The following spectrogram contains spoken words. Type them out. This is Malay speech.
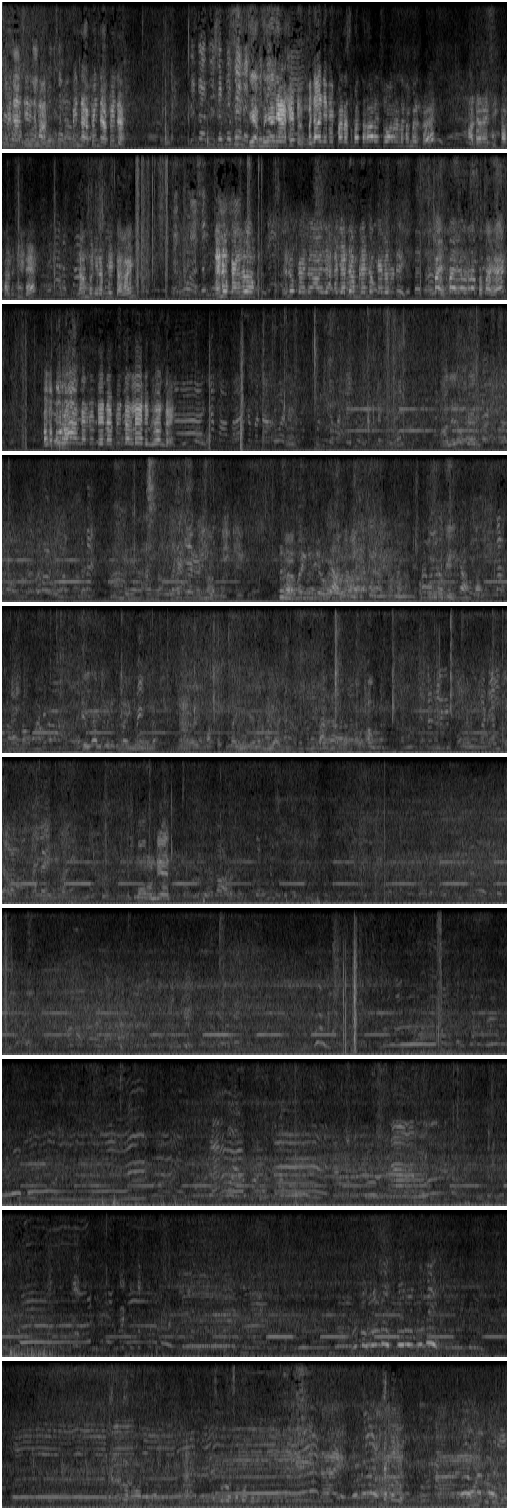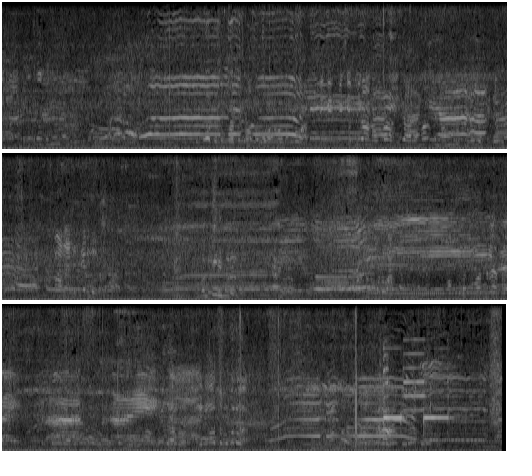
Pindah sini semua. Pindah, pindah, pindah. Ya, menyanyi di situ. Menyanyi di panas matahari suara lebih merdu, eh. Ada resiko kalau di sini, eh. Nah, menyiram di tangan. Lenuk kayo lo. Lenuk kayo lo. Kajadam, lenuk kayo lo di. Baik, baik, orang bapak, eh. Pagkapuluhan, ganun din ang bitang lening, huwag kayo. Ah, Thank you.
